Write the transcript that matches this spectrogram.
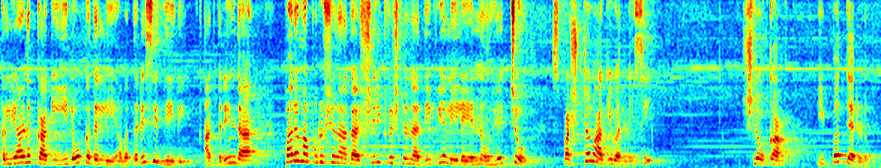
ಕಲ್ಯಾಣಕ್ಕಾಗಿ ಈ ಲೋಕದಲ್ಲಿ ಅವತರಿಸಿದ್ದೀರಿ. ಆದ್ದರಿಂದ ಪರಮಪುರುಷನಾದ ಶ್ರೀಕೃಷ್ಣನ ದಿವ್ಯ ಲೀಲೆಯನ್ನು ಹೆಚ್ಚು ಸ್ಪಷ್ಟವಾಗಿ ವರ್ಣಿಸಿ. ಶ್ಲೋಕ ಇಪ್ಪತ್ತೆರಡು.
